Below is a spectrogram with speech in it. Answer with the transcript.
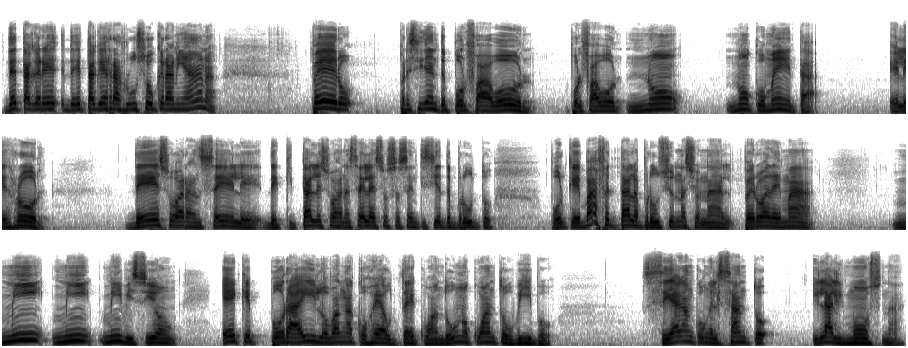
de esta, de esta guerra ruso-ucraniana. Pero, presidente, por favor, por favor, no, no cometa el error de esos aranceles, de quitarle esos aranceles a esos 67 productos, porque va a afectar la producción nacional, pero además, mi, mi, mi visión es que por ahí lo van a coger a usted cuando uno cuanto vivo se hagan con el santo y la limosna,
